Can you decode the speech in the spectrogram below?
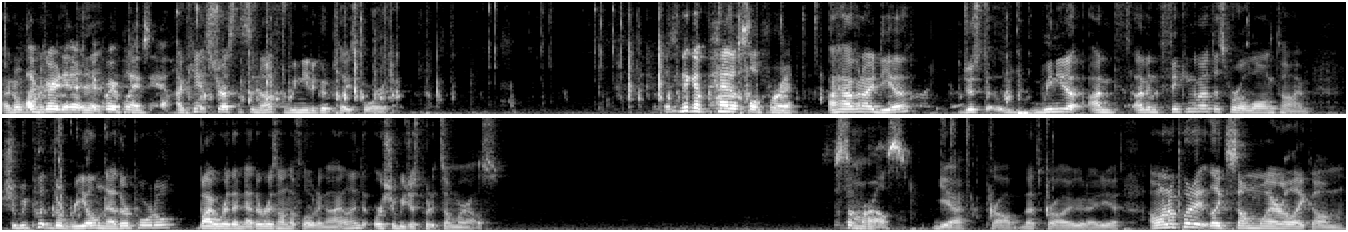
I don't A want great, to. a great place, yeah. I can't stress this enough. We need a good place for it. Let's make a pedestal for it. I have an idea. Just we need a. I'm. I've been thinking about this for a long time. Should we put the real Nether portal by where the Nether is on the floating island, or should we just put it somewhere else? Somewhere else. Yeah, prob. That's probably a good idea. I want to put it like somewhere like um.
